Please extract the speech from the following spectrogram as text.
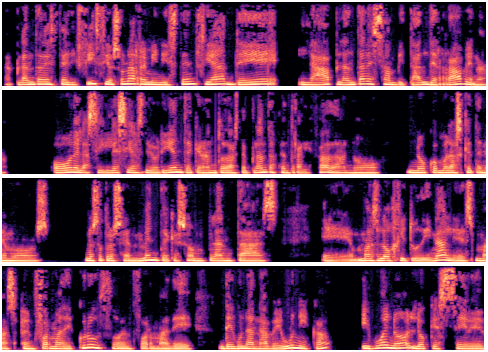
la planta de este edificio es una reminiscencia de la planta de San Vital de Rávena o de las iglesias de Oriente, que eran todas de planta centralizada, no, no como las que tenemos nosotros en mente, que son plantas eh, más longitudinales, más en forma de cruz o en forma de, de una nave única. Y bueno, lo que se,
